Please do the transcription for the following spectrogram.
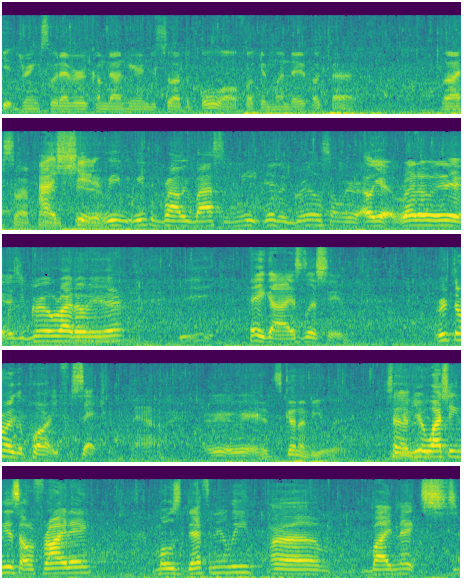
get drinks, whatever, come down here and just chill at the pool all fucking Monday. Fuck that. But I still have Ah, plans. shit. too. We, we could probably buy some meat. There's a grill somewhere. Oh, yeah, right over there. There's a grill right over yeah. there. Hey, guys, listen. We're throwing a party for Cedric now. We're- we're- It's gonna be lit. So if you're watching this on Friday, most definitely um, by next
